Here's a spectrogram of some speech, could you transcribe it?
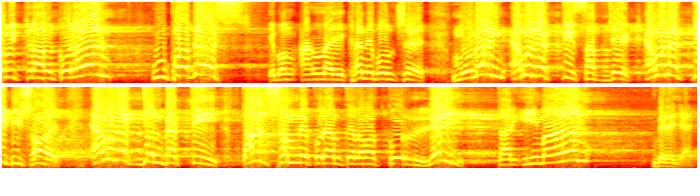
পবিত্র আল কোরআন উপদেশ। এবং আল্লাহ এখানে বলছে, মোমেন এমন একটি সাবজেক্ট, এমন একটি বিষয়, এমন একজন ব্যক্তি তার সামনে কোরআন তেলাওয়াত করলেই তার ইমান বেড়ে যায়।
